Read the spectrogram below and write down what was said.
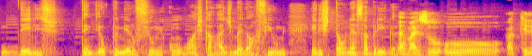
deles. Entendeu? O primeiro filme com o Oscar lá de melhor filme, eles estão nessa briga. É, mas o, o aquele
